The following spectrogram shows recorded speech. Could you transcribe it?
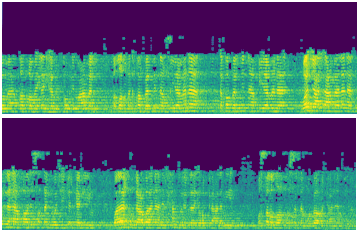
وما قرب إليها من قول وعمل. اللهم تقبل منا صيامنا تقبل منا قيامنا واجعل أعمالنا كلها خالصة لوجهك الكريم. وآخر دعوانا الحمد لله رب العالمين. وصلى الله وسلم وبارك على نبينا محمد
